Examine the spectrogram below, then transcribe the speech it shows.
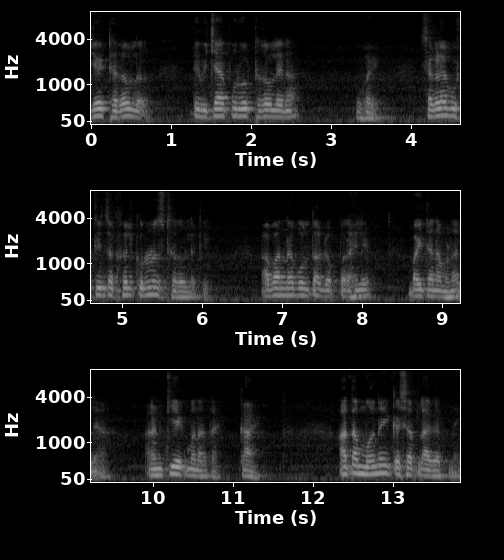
जे ठरवलं ते विचारपूर्वक ठरवले ना? होय सगळ्या गोष्टींचा खल करूनच ठरवलं की. आबा न बोलता गप्प राहिले. बाई त्यांना म्हणाल्या आणखी एक मनात आहे. काय? आता मनही कशात लागत नाही.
